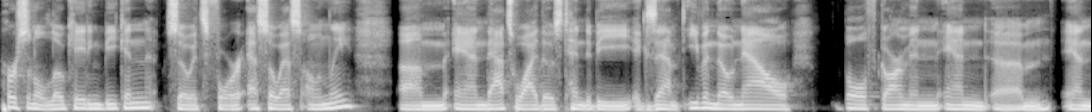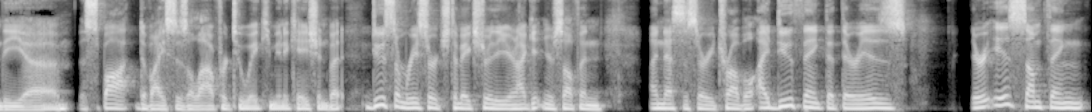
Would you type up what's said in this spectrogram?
personal locating beacon, so it's for SOS only, um, and that's why those tend to be exempt. Even though now both Garmin and um, and the uh, the Spot devices allow for two way communication, but do some research to make sure that you're not getting yourself in unnecessary trouble. I do think that there is there is something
